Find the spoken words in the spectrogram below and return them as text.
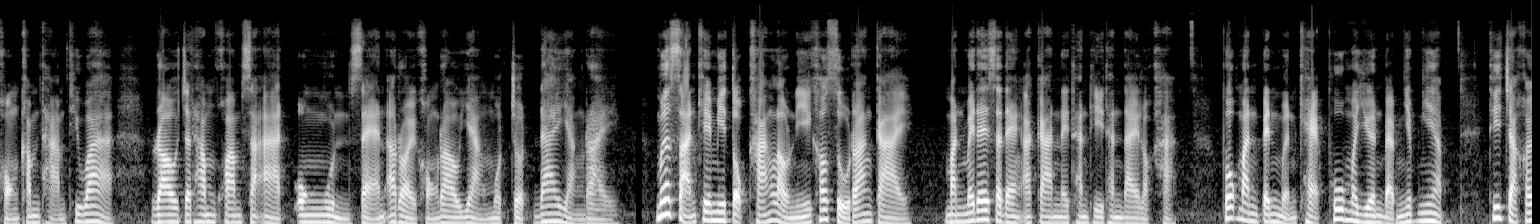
ของคำถามที่ว่า เราจะทำความสะอาดองุ่นแสนอร่อยของเราอย่างหมดจดได้อย่างไร เมื่อสารเคมีตกค้างเหล่านี้เข้าสู่ร่างกาย มันไม่ได้แสดงอาการในทันทีทันใดหรอกค่ะ พวกมันเป็นเหมือนแขกผู้มาเยือนแบบเงียบๆที่จะค่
